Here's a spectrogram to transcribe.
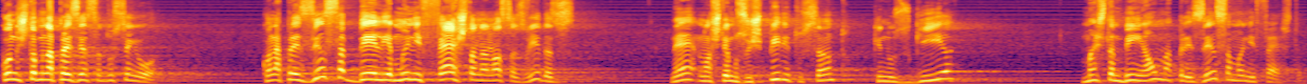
quando estamos na presença do Senhor. Quando a presença dele é manifesta nas nossas vidas, né? Nós temos o Espírito Santo que nos guia, mas também há uma presença manifesta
